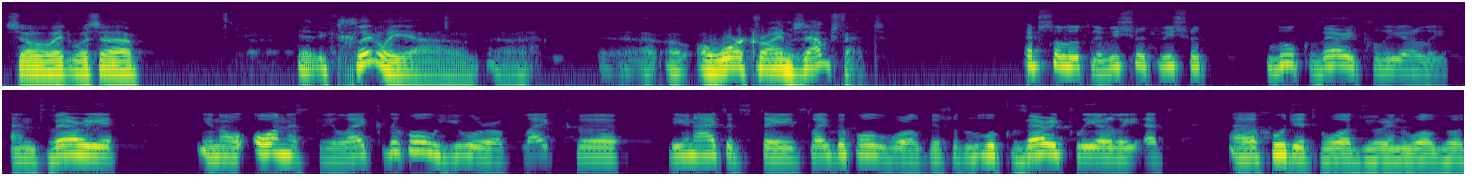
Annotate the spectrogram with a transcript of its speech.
So it was a it, clearly a, a, a, a war crimes outfit. Absolutely, we should we should look very clearly and very, you know, honestly, like the whole Europe, like. Uh, the United States, like the whole world, we should look very clearly at uh, who did what during World War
